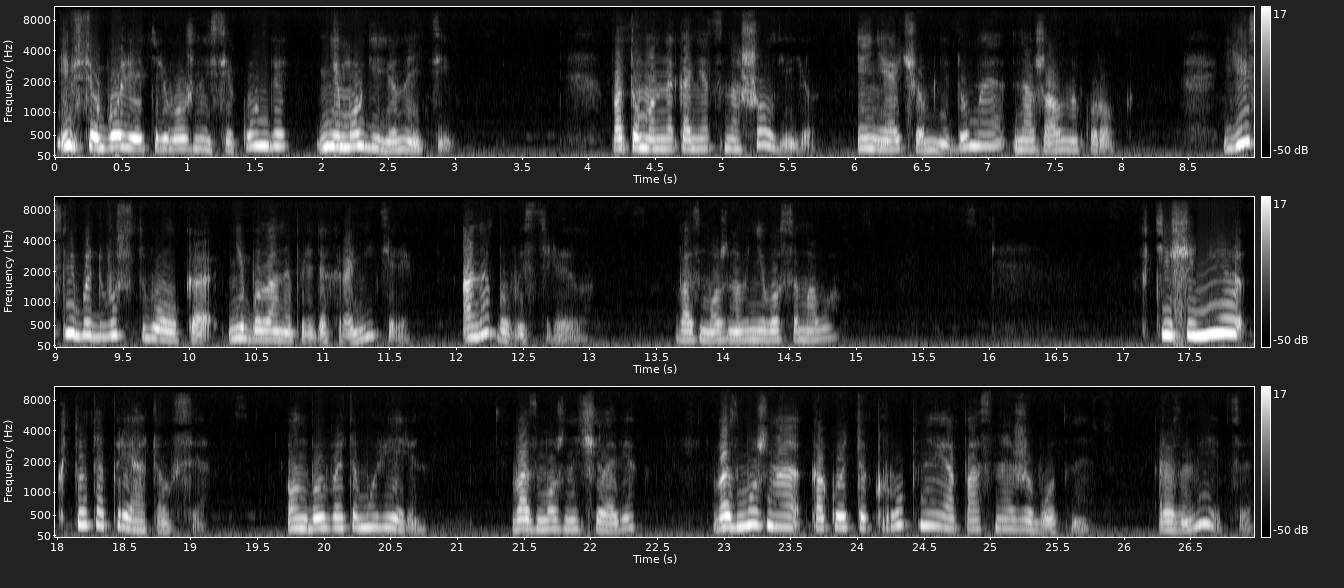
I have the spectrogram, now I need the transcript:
и все более тревожной секунды не мог ее найти. Потом он, наконец, нашел ее и, ни о чем не думая, нажал на курок. Если бы двустволка не была на предохранителе, она бы выстрелила. Возможно, в него самого. В тишине кто-то прятался. Он был в этом уверен. Возможно, человек, возможно, какое-то крупное и опасное животное — Разумеется,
